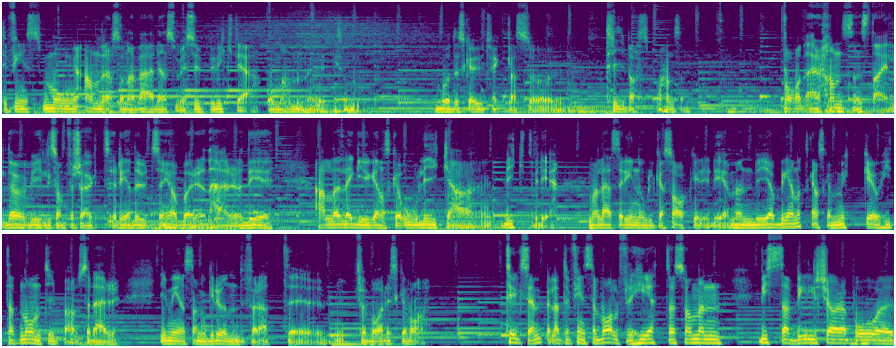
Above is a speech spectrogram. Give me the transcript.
det finns många andra sådana värden som är superviktiga om man eh, liksom både ska utvecklas och trivas på Hansen vad är Hansen style? Det har vi liksom försökt reda ut sen jag började här. Det, alla lägger ju ganska olika vikt vid det. Man läser in olika saker i det, men vi har benat ganska mycket och hittat någon typ av sådär gemensam grund för, att, eh, för vad det ska vara. Till exempel att det finns en valfrihet. Alltså en, vissa vill köra på,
